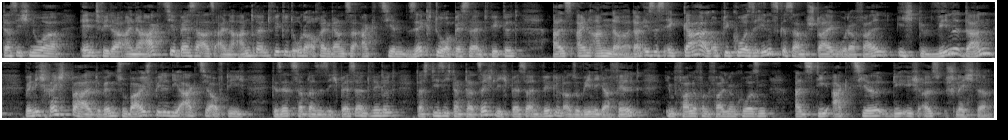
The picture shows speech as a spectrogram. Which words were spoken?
dass sich nur entweder eine Aktie besser als eine andere entwickelt oder auch ein ganzer Aktiensektor besser entwickelt als ein anderer. Dann ist es egal, ob die Kurse insgesamt steigen oder fallen. Ich gewinne dann, wenn ich Recht behalte. Wenn zum Beispiel die Aktie, auf die ich gesetzt habe, dass sie sich besser entwickelt, dass die sich dann tatsächlich besser entwickelt, also weniger fällt im Falle von fallenden Kursen, als die Aktie, die ich als schlechter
